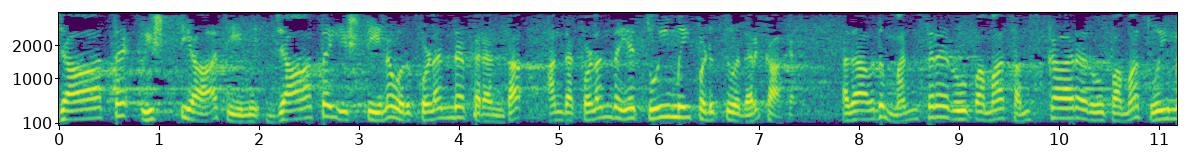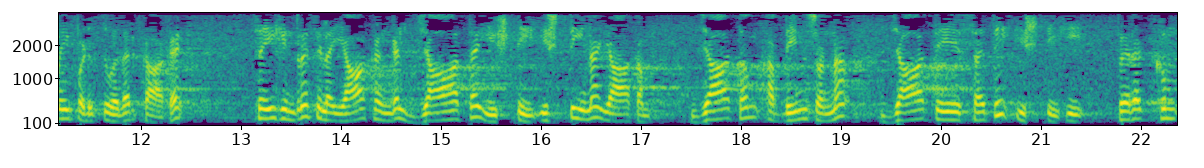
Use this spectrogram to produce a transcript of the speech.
ஜாத இஷ்டியாசீனி ஜாத இஷ்டின ஒரு குழந்தை பிறந்தா அந்த குழந்தைய தூய்மைப்படுத்துவதற்காக. அதாவது மந்திர ரூபமா சம்ஸ்கார ரூபமா தூய்மைப்படுத்துவதற்காக செய்கின்ற சில யாகங்கள் ஜாத இஷ்டி. இஷ்டின யாகம். ஜாதம் அப்படின்னு சொன்னா ஜாதே சதி இஷ்டிகி. பிறக்கும்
